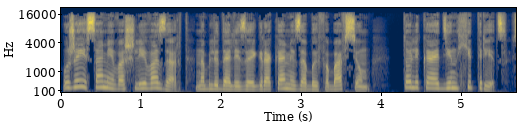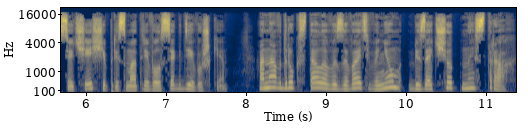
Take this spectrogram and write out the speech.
уже и сами вошли в азарт, наблюдали за игроками, забыв обо всем. Только один хитрец все чаще присматривался к девушке. Она вдруг стала вызывать в нем безотчетный страх.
